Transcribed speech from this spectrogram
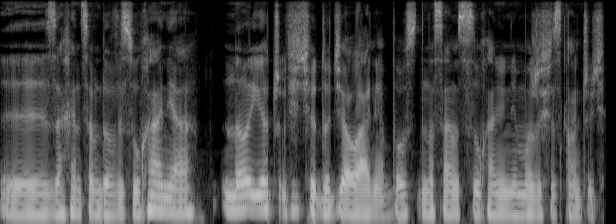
yy, zachęcam do wysłuchania. No i oczywiście do działania, bo na samym słuchaniu nie może się skończyć.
